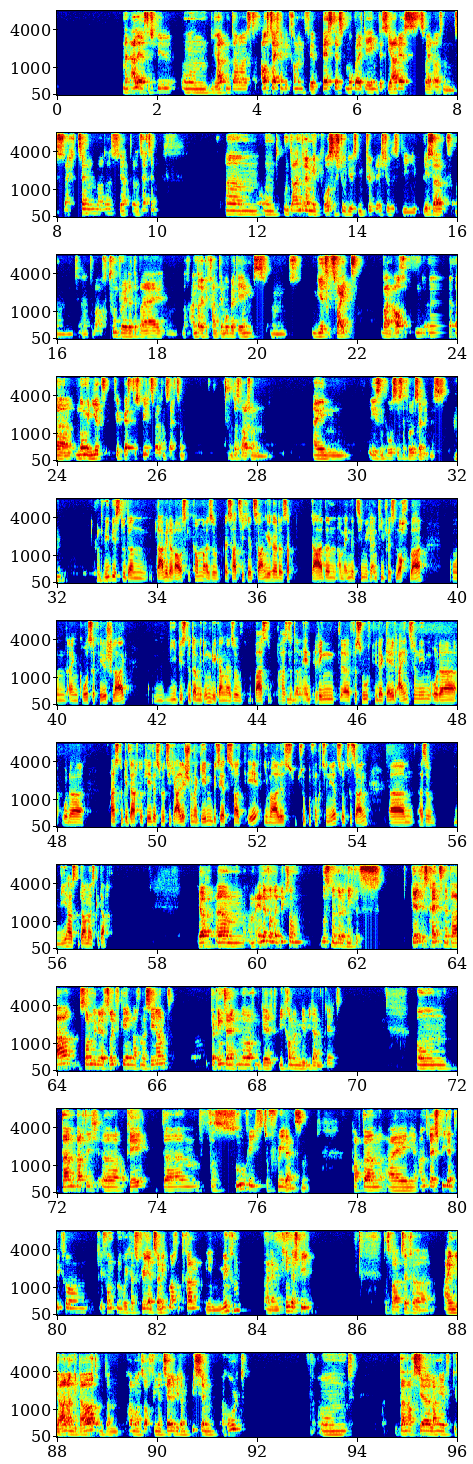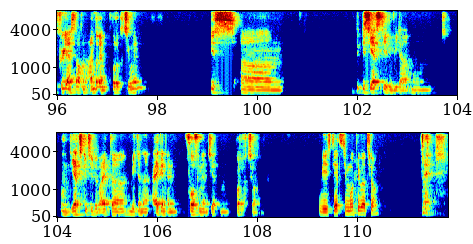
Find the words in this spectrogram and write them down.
mein allererstes Spiel. Und wir hatten damals Auszeichnung bekommen für Bestes Mobile Game des Jahres 2016 war das, ja, 2016. Ähm, und unter anderem mit großen Studios, mit AAA-Studios wie Blizzard und äh, da war auch Tomb Raider dabei und noch andere bekannte Mobile Games. Und wir zu zweit waren auch äh, äh nominiert für Bestes Spiel 2016. Und das war schon ein riesengroßes Erfolgserlebnis. Und wie bist du dann da wieder rausgekommen? Also es hat sich jetzt so angehört, dass da dann am Ende ziemlich ein tiefes Loch war und ein großer Fehlschlag. Wie bist du damit umgegangen? Also warst, hast du dann händeringend äh, versucht, wieder Geld einzunehmen oder, oder hast du gedacht, okay, das wird sich alles schon ergeben, bis jetzt hat eh immer alles super funktioniert sozusagen. Ähm, also wie hast du damals gedacht? Ja, ähm, am Ende von der Entwicklung wusste man natürlich nicht, jetzt Geld ist keins mehr da, sollen wir wieder zurückgehen nach Neuseeland? Da ging es ja nur noch um Geld. Wie kommen wir wieder an Geld? Und dann dachte ich, äh, okay, dann versuche ich zu freelancen. Habe dann eine andere Spieleentwicklung gefunden, wo ich als Freelancer mitmachen kann in München, einem Kinderspiel. Das war circa ein Jahr lang gedauert und dann haben wir uns auch finanziell wieder ein bisschen erholt und dann auch sehr lange gefreelanced, auch in anderen Produktionen, bis ähm, bis jetzt eben wieder. Und, und jetzt geht es wieder weiter mit einer eigenen vorfinanzierten Produktion. Wie ist jetzt die Motivation?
